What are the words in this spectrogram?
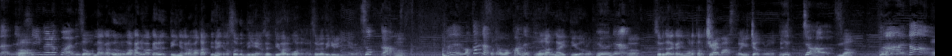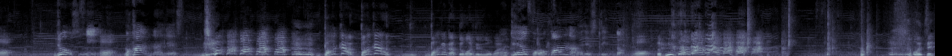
だね。ああ。シングルコアですそうなんかうん分かる分かるって言いながら分かってないとかそういうことできないからそれデュアルコアだからそれができる人間は。そっか、うん。分かんないことは分かんないって言う。分かんないって言うだろ？言うね、うん。それ誰かにもらったの？違いますとか言っちゃうだろだって。言っちゃう。なあ。この間あ上司にああ「分かんないです。バカバカバカかって思われてるぞお」前。あていうか分かんないですって言った。お前絶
